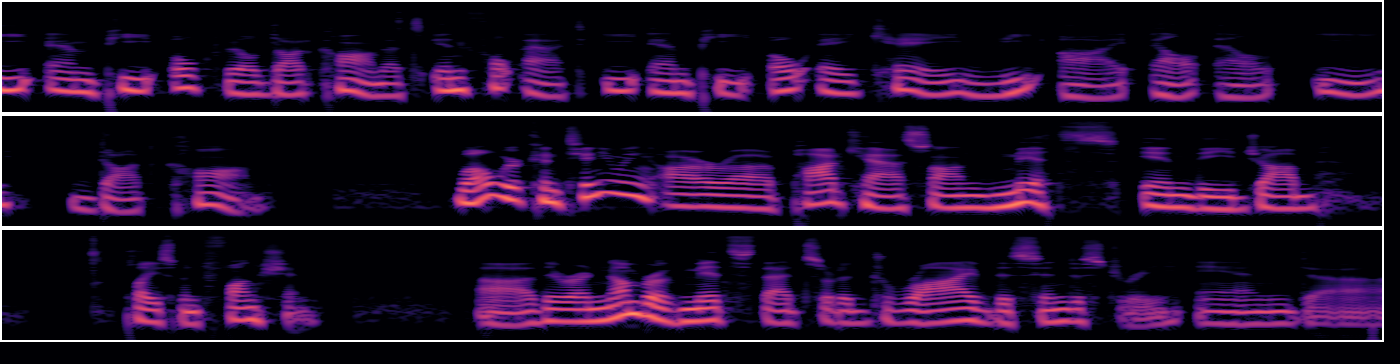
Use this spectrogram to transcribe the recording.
empoakville.com. That's info at E-M-P-O-A-K-V-I-L-L-E.com. Well, we're continuing our uh, podcasts on myths in the job placement function. Uh, there are a number of myths that sort of drive this industry, and uh,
